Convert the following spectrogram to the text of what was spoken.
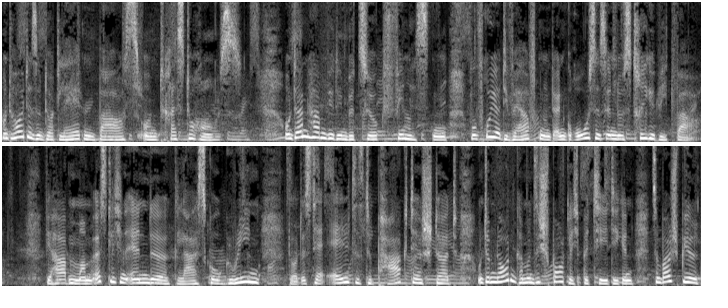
und heute sind dort Läden, Bars und Restaurants. Und dann haben wir den Bezirk Finiston, wo früher die Werften und ein großes Industriegebiet war. Wir haben am östlichen Ende Glasgow Green. Dort ist der älteste Park der Stadt. Und im Norden kann man sich sportlich betätigen. Zum Beispiel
